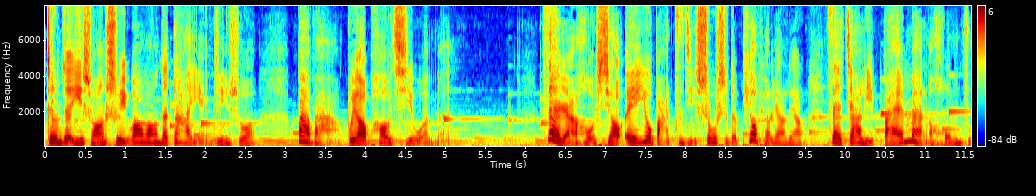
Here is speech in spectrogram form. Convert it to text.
睁着一双水汪汪的大眼睛说：“爸爸，不要抛弃我们。”再然后，小 A 又把自己收拾得漂漂亮亮，在家里摆满了红烛，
